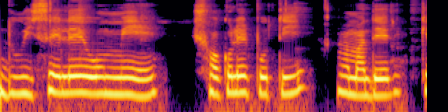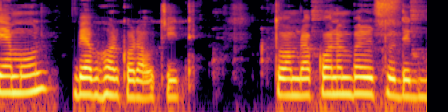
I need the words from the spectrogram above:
দুই ছেলে ও মেয়ে সকলের প্রতি আমাদের কেমন ব্যবহার করা উচিত? তো আমরা ক নম্বর উত্তর দেখব,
